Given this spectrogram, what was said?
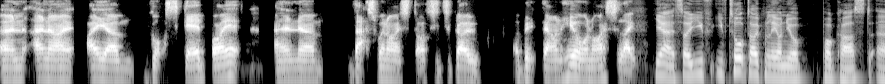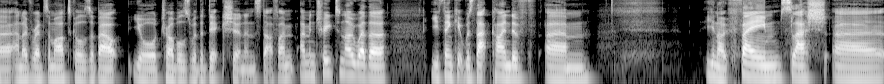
and and I I um got scared by it, and um that's when I started to go a bit downhill and isolate. Yeah, so you've you've talked openly on your podcast, uh, and I've read some articles about your troubles with addiction and stuff. I'm I'm intrigued to know whether you think it was that kind of um, you know fame slash uh,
